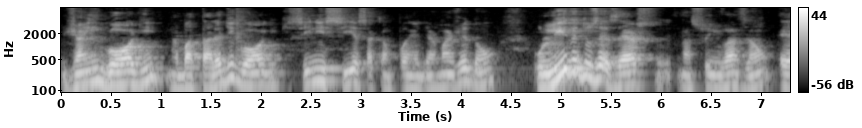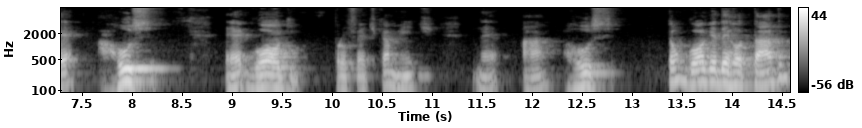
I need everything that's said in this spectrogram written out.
Já em Gog, na batalha de Gog, que se inicia essa campanha de Armagedon, o líder dos exércitos na sua invasão é a Rússia, é Gog, profeticamente, né, a Rússia. Então, Gog é derrotado,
